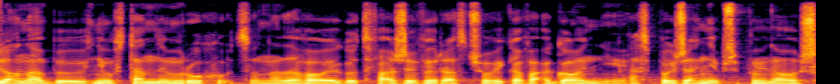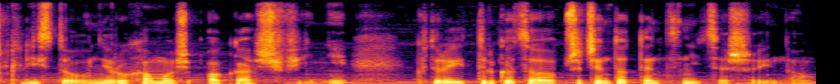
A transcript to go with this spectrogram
Johna były w nieustannym ruchu, co nadawało jego twarzy wyraz człowieka w agonii, a spojrzenie przypominało szklistą nieruchomość oka świni, której tylko co przecięto tętnicę szyjną.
